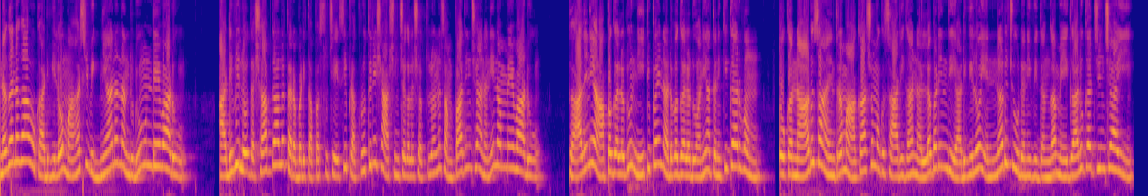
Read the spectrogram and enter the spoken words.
అనగనగా ఒక అడవిలో మహర్షి విజ్ఞాననందుడు ఉండేవాడు. అడవిలో దశాబ్దాల తరబడి తపస్సు చేసి ప్రకృతిని శాసించగల శక్తులను సంపాదించానని నమ్మేవాడు. గాలిని ఆపగలడు నీటిపై నడవగలడు అని అతనికి గర్వం. ఒకనాడు సాయంత్రం ఆకాశం ఒకసారిగా నల్లబడింది. అడవిలో ఎన్నడూ చూడని విధంగా మేఘాలు గర్జించాయి.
